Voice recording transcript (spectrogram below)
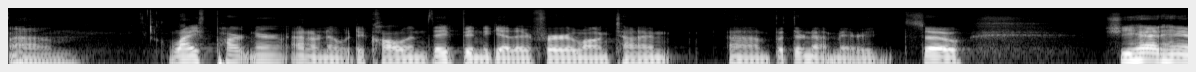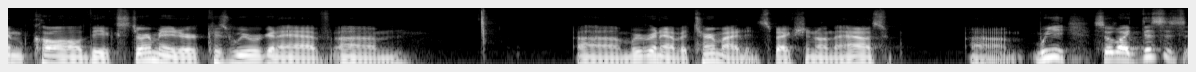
um, life partner. I don't know what to call him. They've been together for a long time, um, but they're not married. So she had him call the exterminator because we were going to have. Um, um, we were gonna have a termite inspection on the house. Um, we so like this is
